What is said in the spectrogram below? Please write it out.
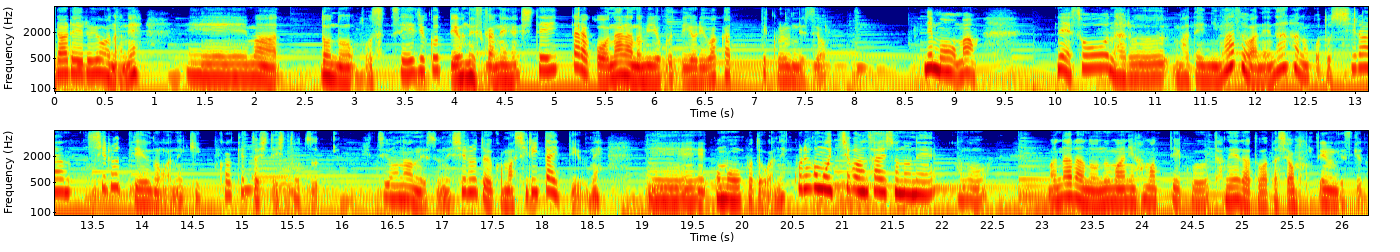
られるようなね、えー、まあどんどんこう成熟っていうんですかねしていったらこう奈良の魅力ってより分かってくるんですよ。でもまあね、そうなるまでにまずはね奈良のこと知ら知るっていうのがねきっかけとして一つ必要なんですよね知るというか、まあ、知りたいっていうね、えー、思うことがねこれがもう一番最初のねあの、まあ、奈良の沼にはまっていく種だと私は思ってるんですけど、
